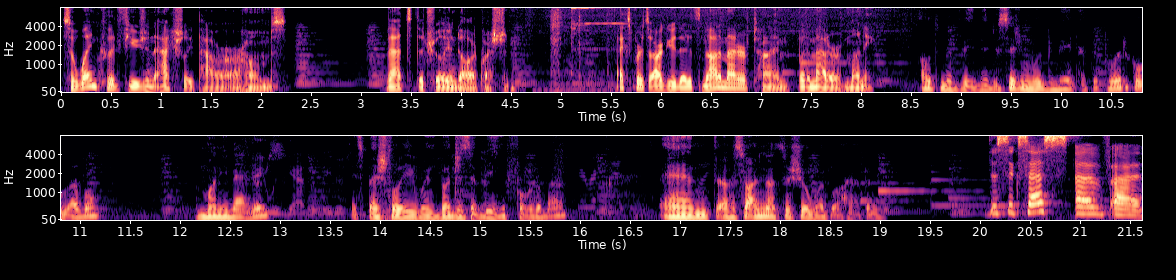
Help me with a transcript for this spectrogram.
So, when could fusion actually power our homes? That's the trillion dollar question. Experts argue that it's not a matter of time, but a matter of money. Ultimately, the decision would be made at the political level. Money matters, especially when budgets are being fought about. And uh, so I'm not so sure what will happen. The success of uh,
